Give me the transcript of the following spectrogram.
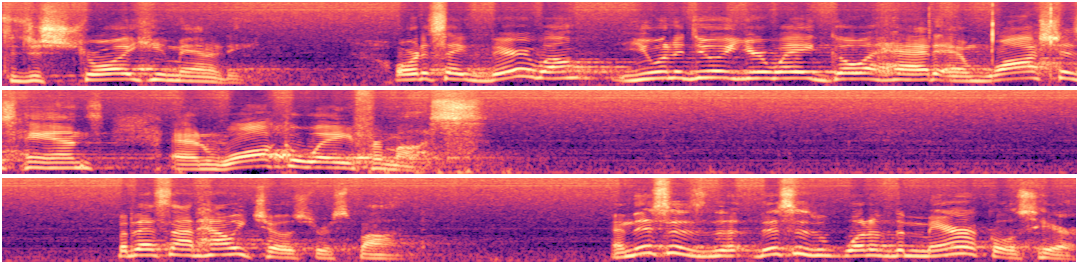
to destroy humanity. Or to say, very well, you want to do it your way, go ahead and wash his hands and walk away from us. But that's not how he chose to respond. And this is, the, this is one of the miracles here.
